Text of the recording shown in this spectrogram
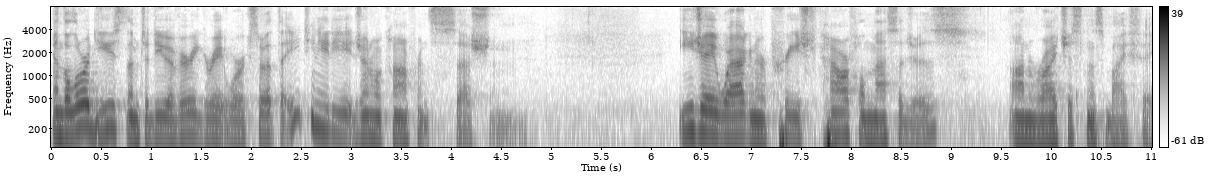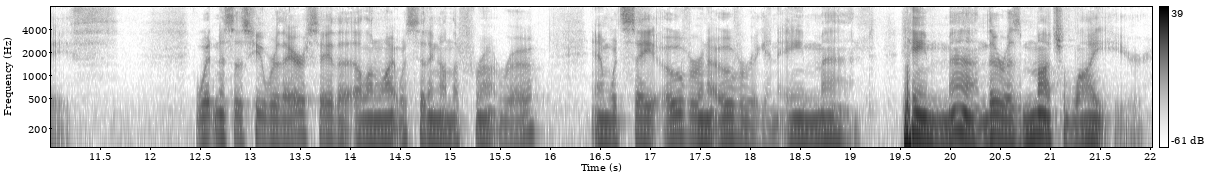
And the Lord used them to do a very great work. So at the 1888 General Conference session, E.J. Waggoner preached powerful messages on righteousness by faith. Witnesses who were there say that Ellen White was sitting on the front row and would say over and over again, Amen. Amen. There is much light here.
